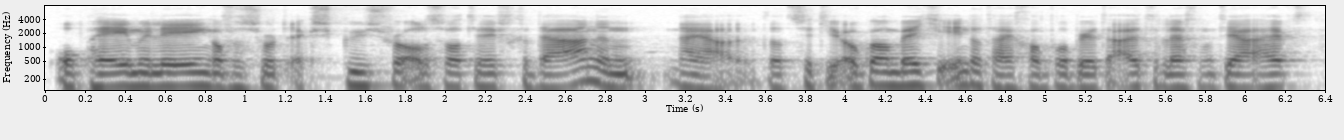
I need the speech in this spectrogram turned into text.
ophemeling... of een soort excuus voor alles wat hij heeft gedaan. En nou ja, dat zit hier ook wel een beetje in... dat hij gewoon probeert uit te leggen. Want ja, hij heeft, hij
